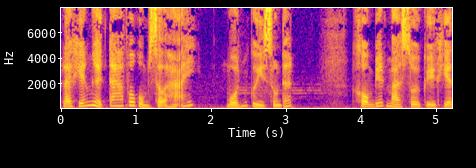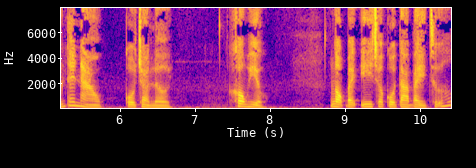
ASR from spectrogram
Lại khiến người ta vô cùng sợ hãi, Muốn quỳ xuống đất. Không biết ma xôi quỷ khiến thế nào, Cô trả lời. Không hiểu. Ngọc Bạch Y cho cô ta bảy chữ.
